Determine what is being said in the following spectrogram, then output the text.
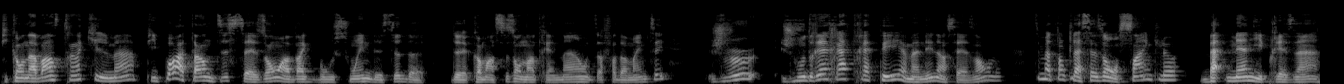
Puis qu'on avance tranquillement, puis pas attendre 10 saisons avant que Bruce Wayne décide de, de commencer son entraînement ou des affaires de même, tu sais. Je veux, je voudrais rattraper à maner dans la saison. Tu sais, mettons que la saison 5, là, Batman, est présent.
